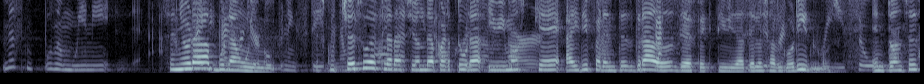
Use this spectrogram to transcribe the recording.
Miss Señora Bulanwini, escuché su declaración de apertura y vimos que hay diferentes grados de efectividad de los algoritmos. Entonces,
